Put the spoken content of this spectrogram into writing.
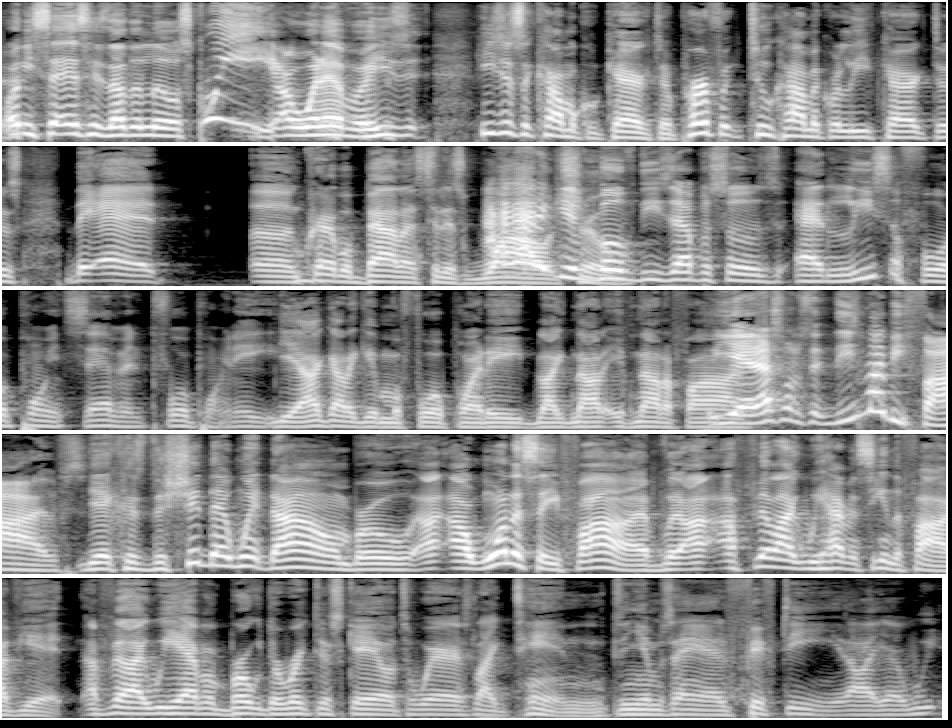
or he says his other little squee or whatever. He's he's just a comical character. Perfect two comic relief characters. They add uh, incredible balance to this I gotta give show. both these episodes at least a 4.7, 4.8. yeah, I gotta give him a four point eight. Like not if not a five. Yeah, that's what I'm saying. These might be fives. Yeah, because the shit that went down, bro, I, I want to say five, but I, I feel like we haven't seen the five yet. I feel like we haven't broke the Richter scale to where it's like 10. You know what I'm saying? 15. Like, we,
